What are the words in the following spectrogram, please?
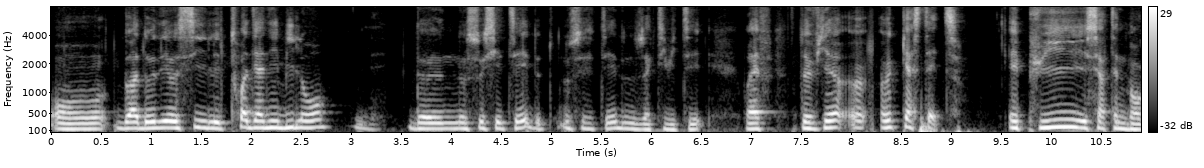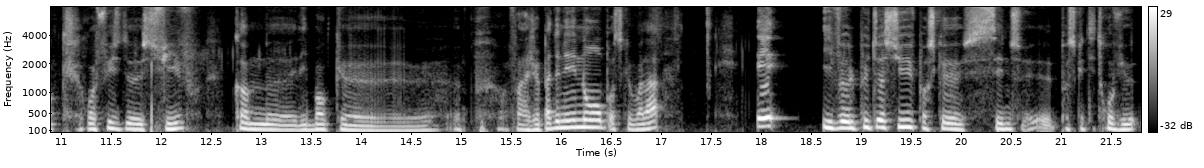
on doit donner aussi les trois derniers bilans de nos sociétés, de nos sociétés, de nos activités. Bref, devient un, casse-tête. Et puis, certaines banques refusent de suivre, comme euh, les banques... Euh, enfin, je vais pas donner les noms, parce que voilà. Et ils veulent plutôt suivre parce que c'est parce que trop vieux.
